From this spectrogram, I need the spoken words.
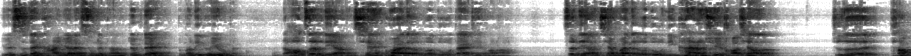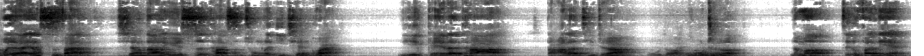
因为是在卡原来送给他的，对不对？不能立刻用的。然后这两千块的额度，大家听好了。这两千块的额度，你看上去好像就是他未来要吃饭，相当于是他只充了一千块，你给了他打了几折啊？五折。五折。那么这个饭店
